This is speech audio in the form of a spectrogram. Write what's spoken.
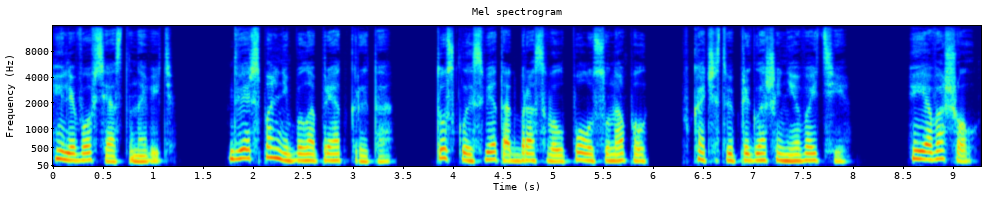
или вовсе остановить. Дверь спальни была приоткрыта. Тусклый свет отбрасывал полосу на пол в качестве приглашения войти. И я вошел,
